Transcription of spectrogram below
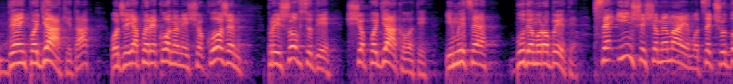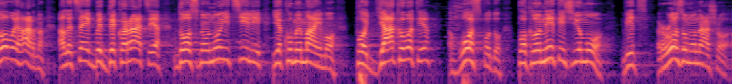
День подяки, так? Отже, я переконаний, що кожен прийшов сюди, щоб подякувати. І ми це будемо робити. Все інше, що ми маємо, це чудово і гарно, але це якби декорація до основної цілі, яку ми маємо. Подякувати Господу, поклонитись йому від розуму нашого,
